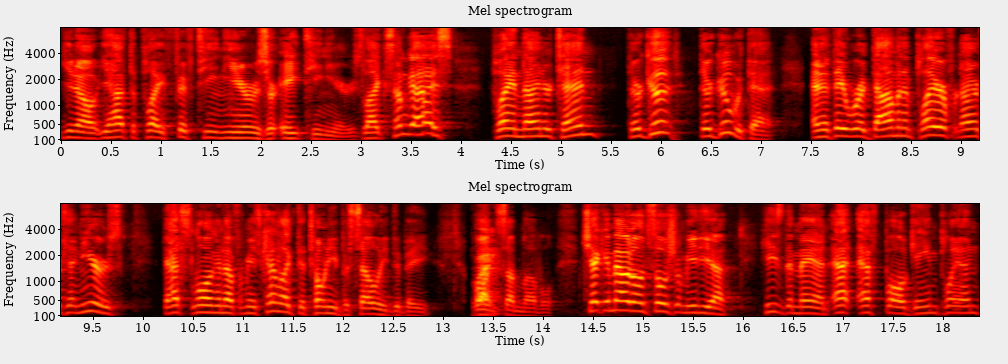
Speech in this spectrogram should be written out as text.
you know, you have to play 15 years or 18 years. Like some guys playing nine or 10, they're good. They're good with that. And if they were a dominant player for nine or 10 years, that's long enough for me. It's kind of like the Tony Boselli debate on some level. Check him out on social media. He's the man at F Ball Game Plan.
